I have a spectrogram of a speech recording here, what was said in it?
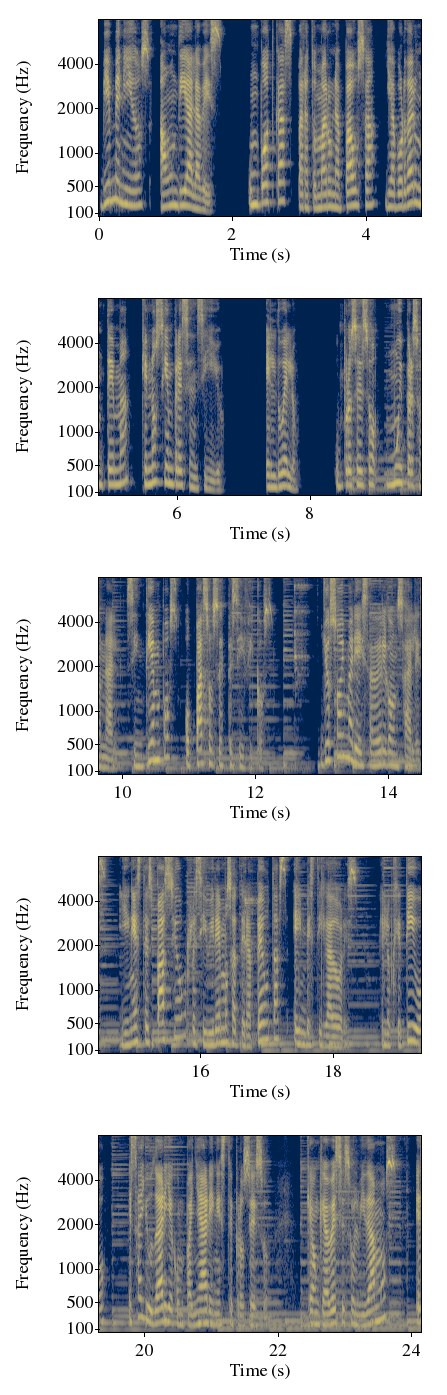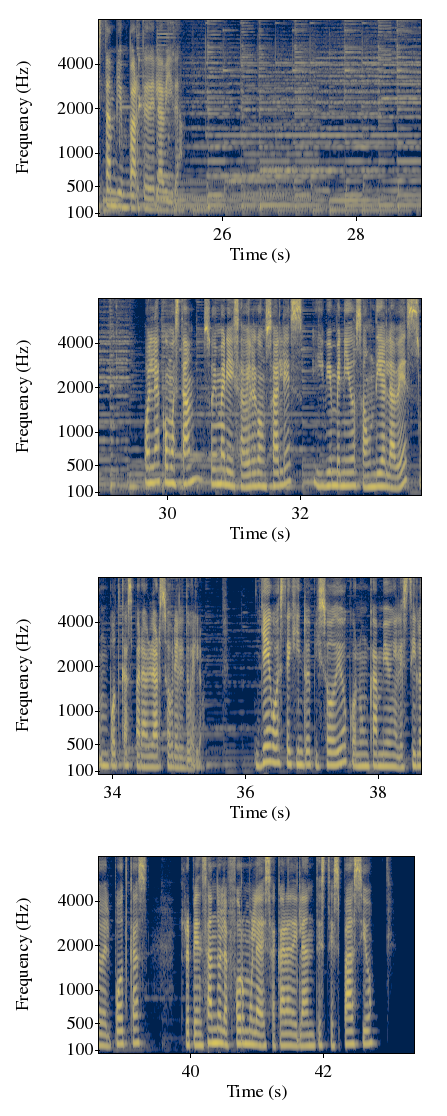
Bienvenidos a Un día a la vez, un podcast para tomar una pausa y abordar un tema que no siempre es sencillo, el duelo, un proceso muy personal, sin tiempos o pasos específicos. Yo soy María Isabel González y en este espacio recibiremos a terapeutas e investigadores. El objetivo es ayudar y acompañar en este proceso, que aunque a veces olvidamos, es también parte de la vida. Hola, ¿cómo están? Soy María Isabel González y bienvenidos a Un día a la vez, un podcast para hablar sobre el duelo. Llego a este quinto episodio con un cambio en el estilo del podcast, repensando la fórmula de sacar adelante este espacio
